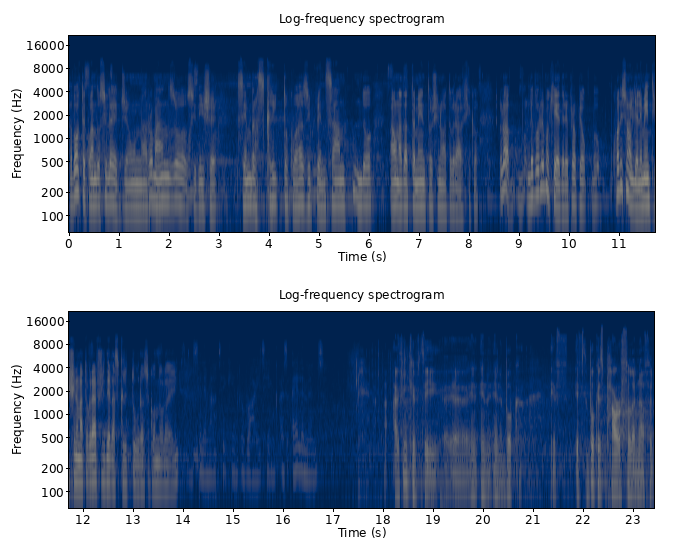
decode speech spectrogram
a volte quando si legge un romanzo si dice sembra scritto quasi pensando a un adattamento cinematografico. Allora le vorremmo chiedere proprio quali sono gli elementi cinematografici della scrittura secondo lei? I think if the uh, in, in in a book, if if the book is powerful enough, it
